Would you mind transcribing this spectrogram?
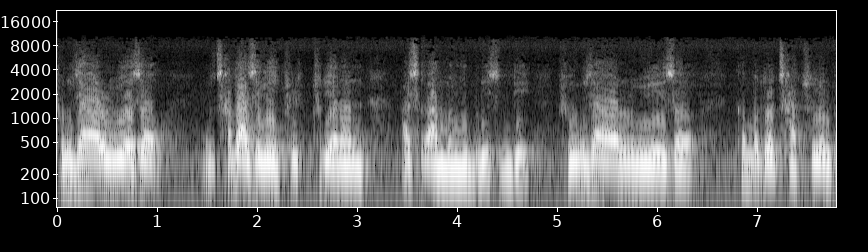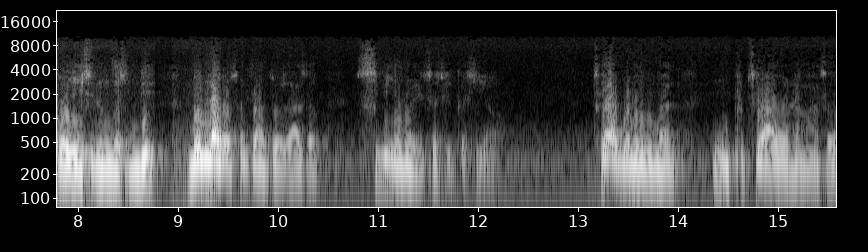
중생을 위해서 사바세계 출연한 아서가문이 부리신데 중생을 위해서 그 모두 자출을 보이시는 것인데 몰라고 설상 속에 가서 12년을 있었을 것이요. 퇴화보내고만 음, 부처하고 나와서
